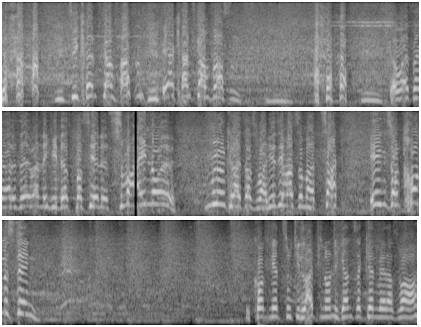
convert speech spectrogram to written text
Sie können es kaum fassen. Er kann es kaum fassen. da weiß er gerade selber nicht, wie das passiert ist. 2-0. Mühlenkreisauswahl. Hier sehen wir es nochmal. Zack. Irgend so ein krummes Ding. Wir konnten jetzt durch die Leibchen noch nicht ganz erkennen, wer das war.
